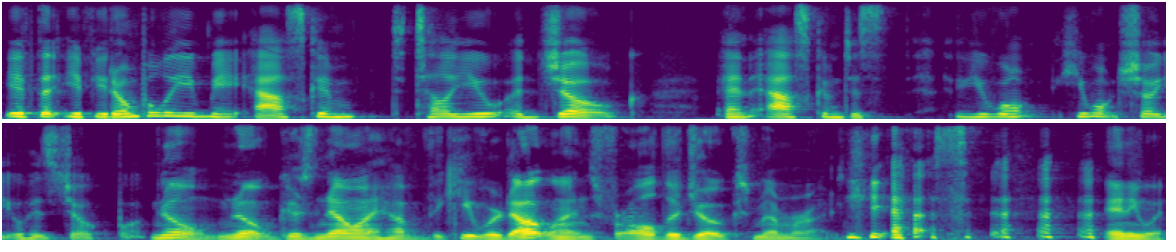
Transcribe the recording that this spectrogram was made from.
if the, if you don't believe me, ask him to tell you a joke, and ask him to. You won't. He won't show you his joke book. No, no, because now I have the keyword outlines for all the jokes memorized. Yes. anyway,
